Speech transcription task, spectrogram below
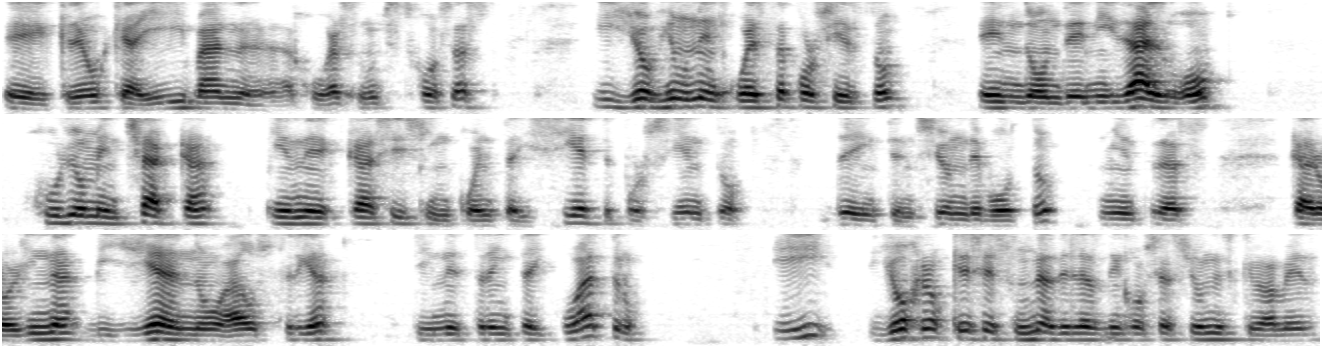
eh, creo que ahí van a jugarse muchas cosas. Y yo vi una encuesta, por cierto, en donde en Hidalgo, Julio Menchaca tiene casi 57% de intención de voto, mientras Carolina Villano, Austria, tiene 34. Y yo creo que esa es una de las negociaciones que va a haber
